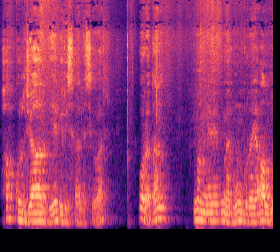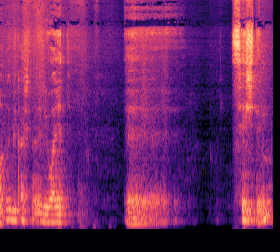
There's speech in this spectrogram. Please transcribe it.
Hakkul Car diye bir risalesi var. Oradan İmam Nevevi merhumun buraya almadığı birkaç tane rivayet e, seçtim.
